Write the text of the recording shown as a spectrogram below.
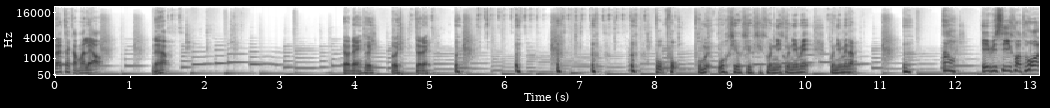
น่าจะกลับมาแล้ว นะครับ เจ้าแดง เฮ้ย เฮ้ย เจ้าแดงผมผม ผมไม่โอเคโอเคโอเคคนนี้คนนี้ไม่คนนี้ไม่นับเอ้าเอ้า ABC ขอโทษ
